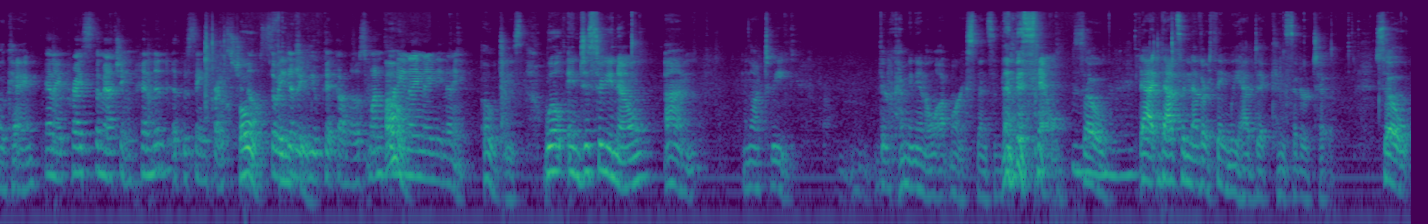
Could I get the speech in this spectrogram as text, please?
okay. And I priced the matching pendant at the same price, Oh, Janyl. So I did a you. you pick on those, one forty-nine ninety-nine. Oh, geez. Well, and just so you know, um, not to be, they're coming in a lot more expensive than this now. So that that's another thing we had to consider too. So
